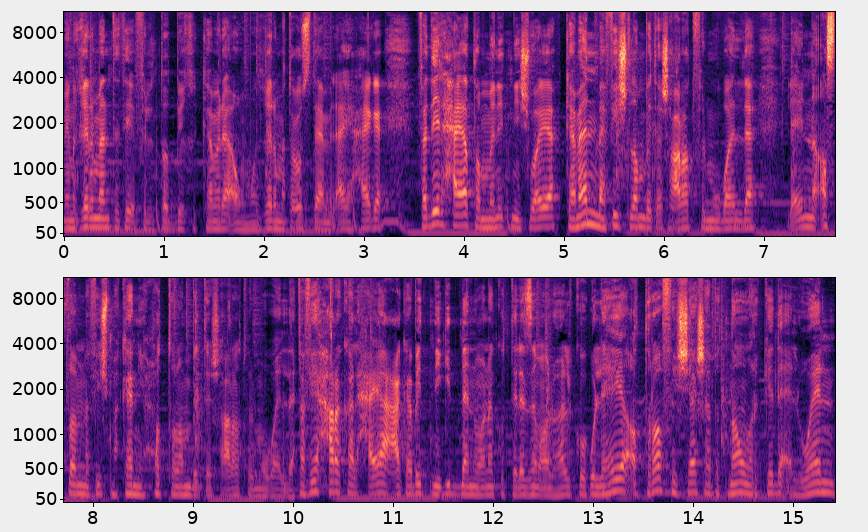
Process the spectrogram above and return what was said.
من غير ما أنت تقفل تطبيق الكاميرا أو من غير ما تعوز تعمل أي حاجة. فدي الحقيقة طمنتني شوية. كمان مفيش لمبة إشعارات في الموبايل ده لأن أصلا مفيش مكان يحط لمبة إشعارات في الموبايل ده. ففي حركة الحقيقة عجبتني جدا وأنا كنت لازم أقولها لكم واللي هي أطراف الشاشة بتنور كده ألوان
